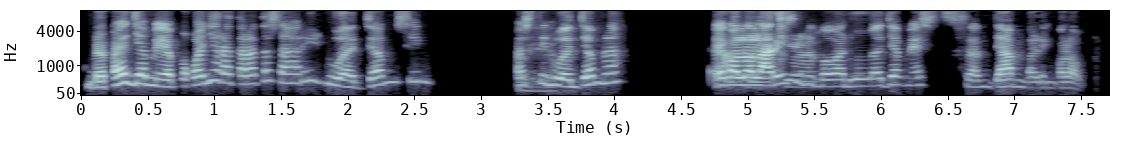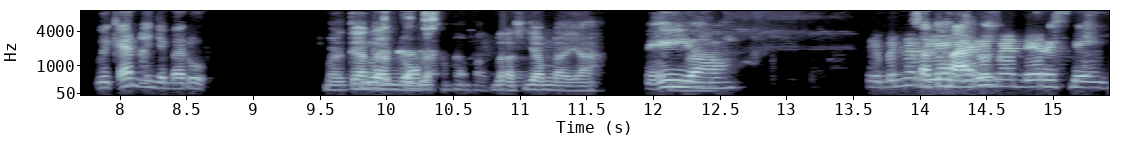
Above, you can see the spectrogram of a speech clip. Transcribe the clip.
berapa jam ya? Pokoknya rata-rata sehari dua jam sih. Pasti iya. dua jam lah. Eh kalau lari sih di bawah dua jam ya sejam paling kalau weekend aja baru. Berarti Dua antara jam. 12 sampai 14 jam lah ya. Iya. Ya bener Satu dia hari. Rest day.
